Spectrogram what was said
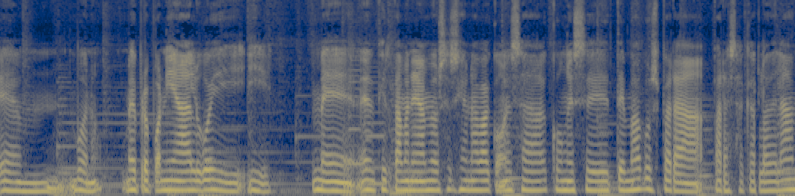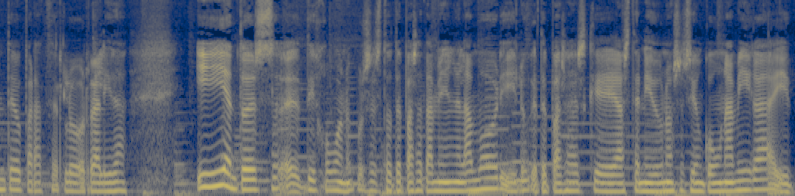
em, bueno, me proponía algo y, en cierta manera me obsesionaba con, esa, con ese tema pues para, para sacarlo adelante o para hacerlo realidad. Y entonces eh, dijo, bueno, pues esto te pasa también en el amor y lo que te pasa es que has tenido una obsesión con una amiga y,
